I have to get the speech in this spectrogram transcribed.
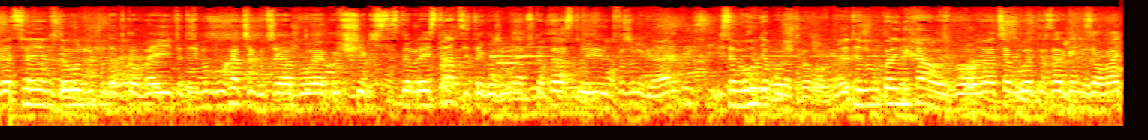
Wracając do ulgi podatkowej, to też by był haczyk, bo trzeba było jakoś, jakiś system rejestracji tego, że my na przykład teraz tutaj tworzymy grę i chcemy ulgę podatkową. No i to był kolejny chaos, bo trzeba było to zorganizować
